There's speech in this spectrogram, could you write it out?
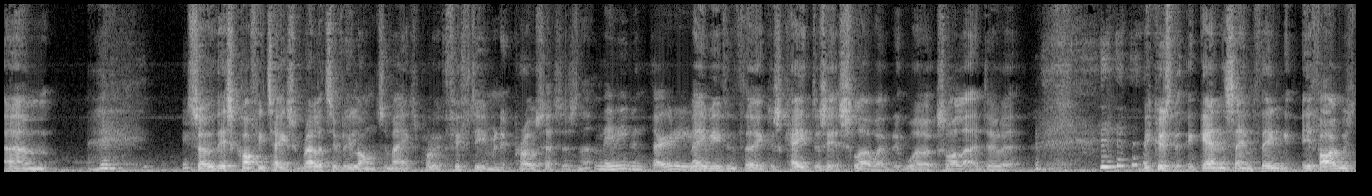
Um, so this coffee takes relatively long to make. It's probably a 15 minute process, isn't it? maybe even thirty. Maybe even 30 because Kate does it slow way, but it works, so I let her do it. because again, the same thing. If I was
